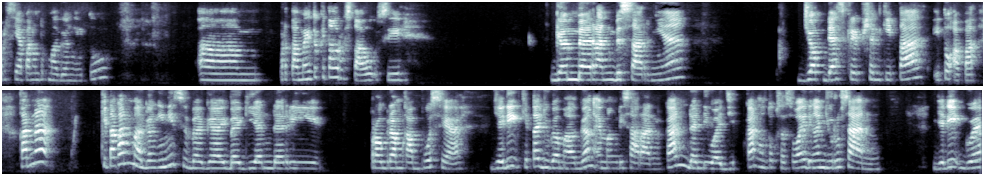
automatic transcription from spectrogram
persiapan untuk magang itu, em, pertama itu kita harus tahu sih gambaran besarnya job description kita itu apa. Karena kita kan magang ini sebagai bagian dari program kampus ya. Jadi kita juga magang emang disarankan dan diwajibkan untuk sesuai dengan jurusan. Jadi gue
